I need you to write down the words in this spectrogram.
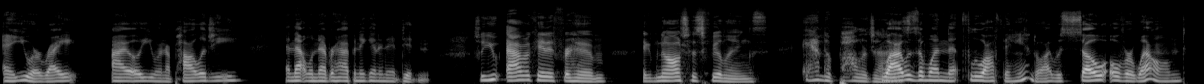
And you are right. I owe you an apology. And that will never happen again. And it didn't. So you advocated for him, acknowledged his feelings, and apologized. Well, I was the one that flew off the handle. I was so overwhelmed.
